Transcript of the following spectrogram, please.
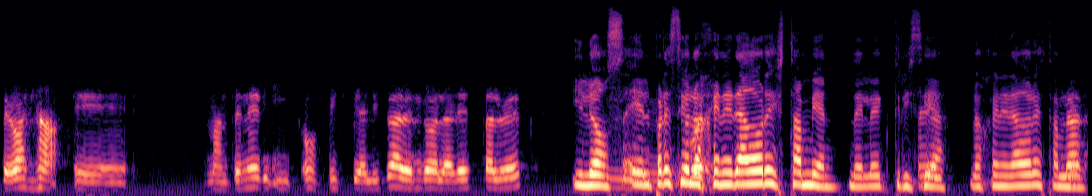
se van a eh, mantener y oficializar en dólares tal vez. Y los el precio de los generadores también, de electricidad, los generadores también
